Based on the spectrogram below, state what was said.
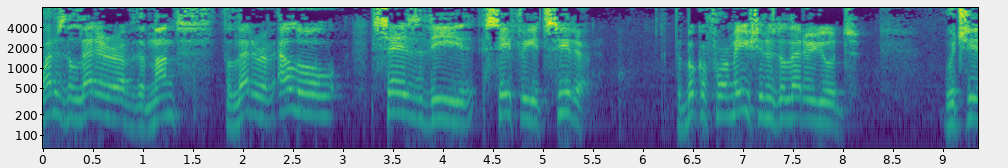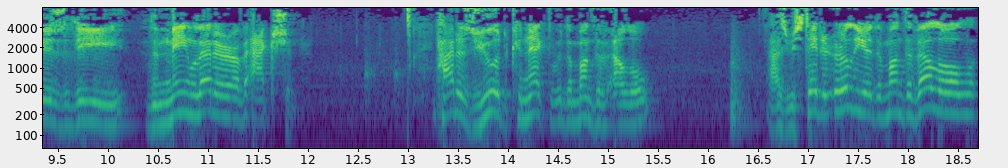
What is the letter of the month? The letter of Elul says the Sefer Yetzirah. The book of formation is the letter Yud, which is the, the main letter of action. How does Yud connect with the month of Elul? As we stated earlier, the month of Elul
